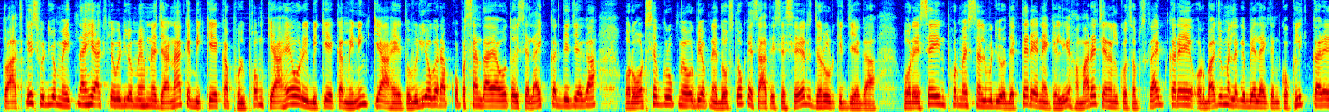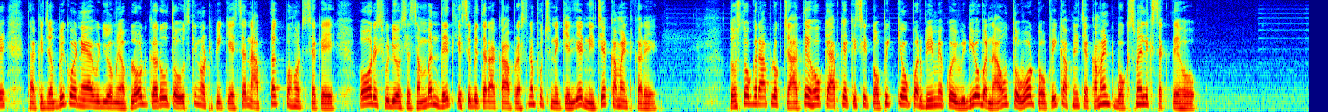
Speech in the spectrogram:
तो आज के इस वीडियो में इतना ही। आज के वीडियो में हमने जाना कि बीके का फुल फॉर्म क्या है और बीके का मीनिंग क्या है। तो वीडियो अगर आपको पसंद आया हो तो इसे लाइक कर दीजिएगा और व्हाट्सएप ग्रुप में और भी अपने दोस्तों के साथ इसे शेयर ज़रूर कीजिएगा। और ऐसे इन्फॉर्मेशनल वीडियो देखते रहने के लिए हमारे चैनल को सब्सक्राइब करें और बाजू में लगे बेलाइकन को क्लिक करें ताकि जब भी कोई नया वीडियो में अपलोड करूँ तो उसकी नोटिफिकेशन आप तक पहुँच सके। और इस वीडियो से संबंधित किसी भी तरह का प्रश्न पूछने के लिए नीचे कमेंट करें। दोस्तों, अगर आप लोग चाहते हो कि आपके किसी टॉपिक के ऊपर भी मैं कोई वीडियो बनाऊँ तो वो टॉपिक आप नीचे कमेंट बॉक्स में लिख सकते हो।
